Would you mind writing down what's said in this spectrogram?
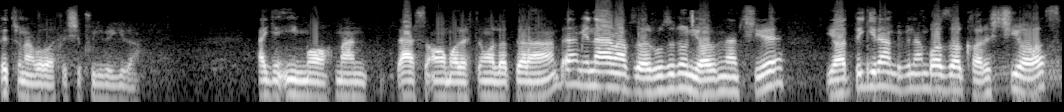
بتونم بابتش پولی بگیرم. اگه این ماه من درس آمار احتمالات دارم. برم یه نرم افزار. روز دنیا ببینم چیه. یاد بگیرم ببینم بازار کارش چی هست.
